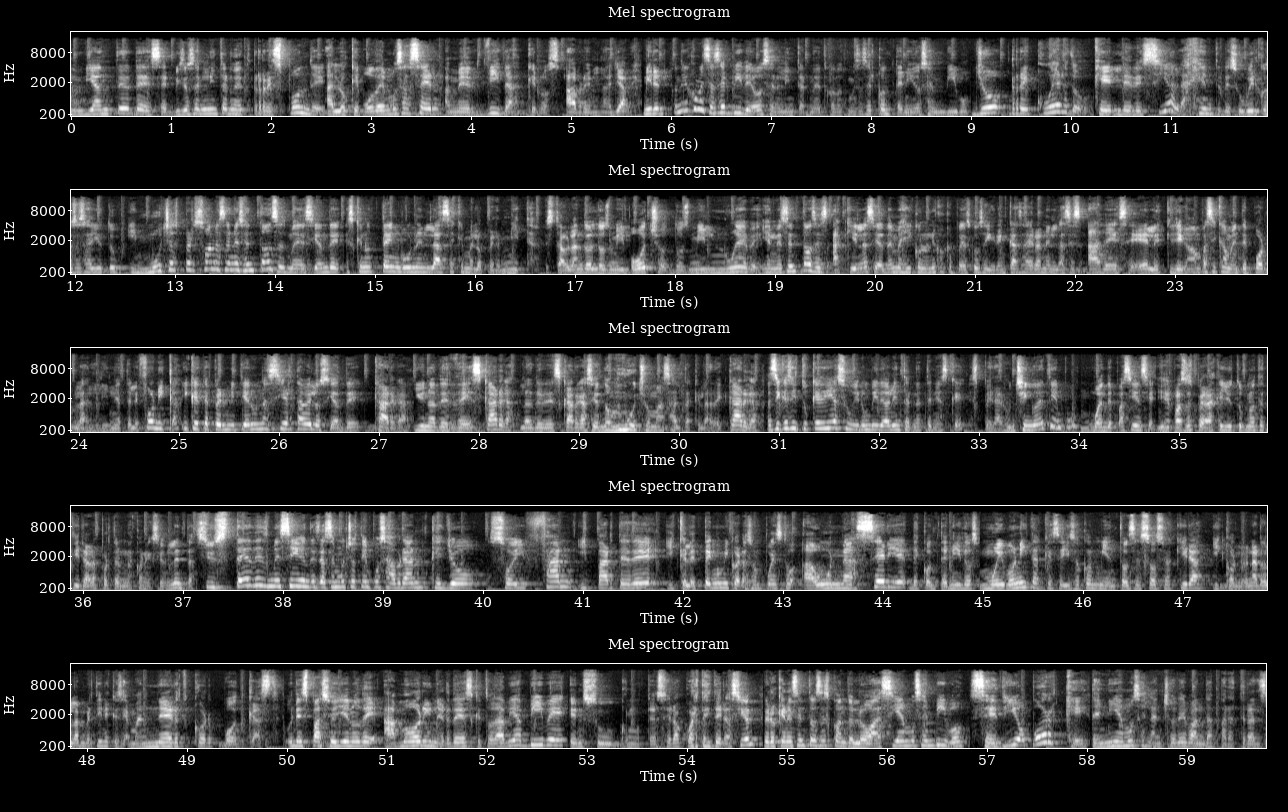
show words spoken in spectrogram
cambiante de servicios en el Internet responde a lo que podemos hacer a medida que nos abren la llave. Miren, cuando yo comencé a hacer videos en el Internet, cuando comencé a hacer contenidos en vivo, yo recuerdo que le decía a la gente de subir cosas a YouTube y muchas personas en ese entonces me decían de es que no tengo un enlace que me lo permita. Está hablando del 2008, 2009 y en ese entonces aquí en la Ciudad de México lo único que puedes conseguir en casa eran enlaces ADSL que llegaban básicamente por la línea telefónica y que te permitían una cierta velocidad de carga y una de descarga, la de descarga siendo mucho más alta que la de carga. Así que si tú querías subir un video al Internet tenías que esperar un chingo de tiempo, un buen de paciencia y de paso esperar que YouTube no te tirara por tener una conexión lenta. Si ustedes me siguen desde hace mucho tiempo sabrán que yo soy fan y parte de y que le tengo mi corazón puesto a una serie de contenidos muy bonita que se hizo con mi entonces socio Akira y con Leonardo Lambertini que se llama Nerdcore Podcast, un espacio lleno de amor y nerdez que todavía vive en su como tercera o cuarta iteración, pero que en ese entonces cuando lo hacíamos en vivo se dio porque teníamos el ancho de banda para transmitir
